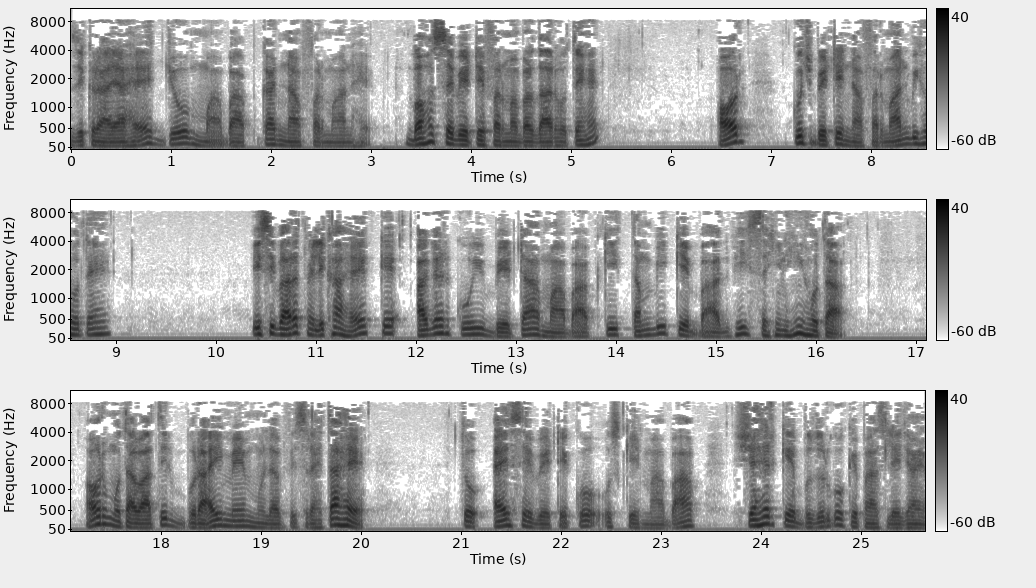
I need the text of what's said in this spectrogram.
ذکر آیا ہے جو ماں باپ کا نافرمان ہے۔ بہت سے بیٹے فرما بردار ہوتے ہیں اور کچھ بیٹے نافرمان بھی ہوتے ہیں۔ اس عبارت میں لکھا ہے کہ اگر کوئی بیٹا ماں باپ کی تمبی کے بعد بھی صحیح نہیں ہوتا اور متواتر برائی میں ملوث رہتا ہے، تو ایسے بیٹے کو اس کے ماں باپ شہر کے بزرگوں کے پاس لے جائیں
